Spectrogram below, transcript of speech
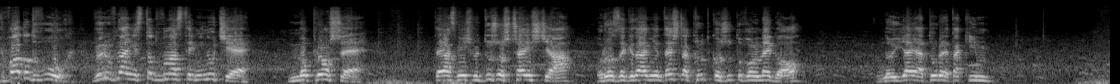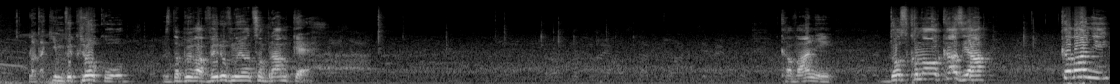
2 do 2. Wyrównanie w 112 minucie. No proszę. Teraz mieliśmy dużo szczęścia. Rozegranie też na krótko rzutu wolnego. No i Jaja Ture takim na takim wykroku zdobywa wyrównującą bramkę. Kawani. Doskonała okazja. Kawani.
